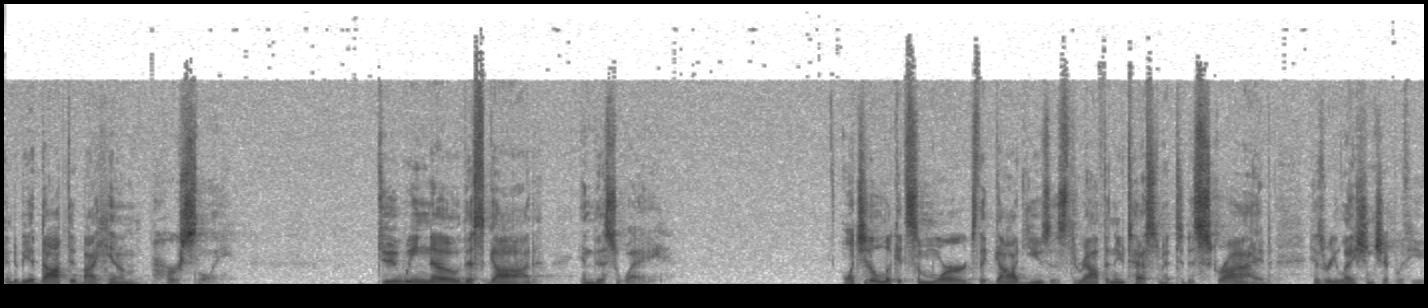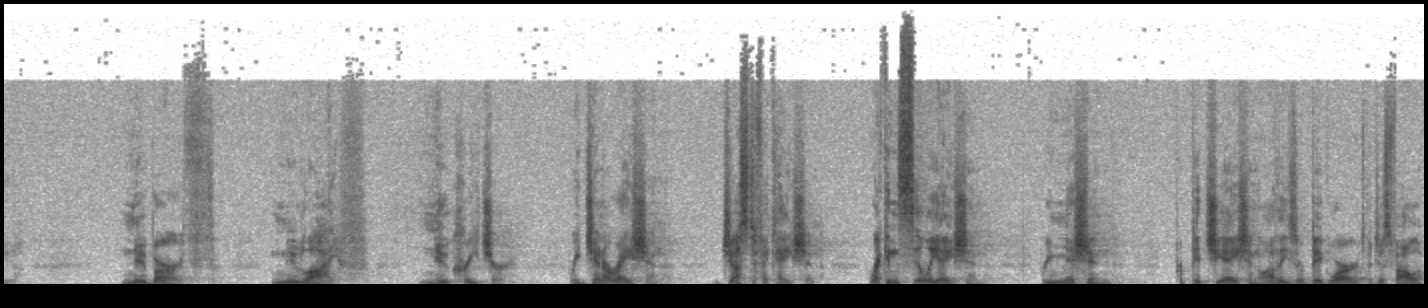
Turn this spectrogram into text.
and to be adopted by him personally. Do we know this God in this way? I want you to look at some words that God uses throughout the New Testament to describe his relationship with you new birth, new life, new creature, regeneration, justification, reconciliation, remission, propitiation. A lot of these are big words, but just follow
